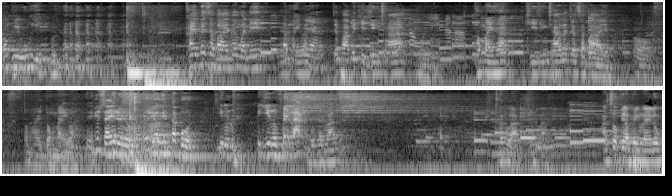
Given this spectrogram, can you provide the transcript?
ของพี่ผู้หญิงคุณใคร ไม่สบายบ้างวันนี้ ทำไมวะจะพาไปขี่ชิงช้า น้องหญิงนะคะ ทำไมฮะ ขี่ชิงช้าแล้วจะสบายอ๋อทำไมตรงไหนวะอยุ่ใส่เลยเดี๋ยวเดี๋ยวเห็นตะบุดขี่รถไปขี่รถไฟล่างหมดกันวะข้างหลังข้างหลังอะโซเฟียเพลงอะไรลูก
